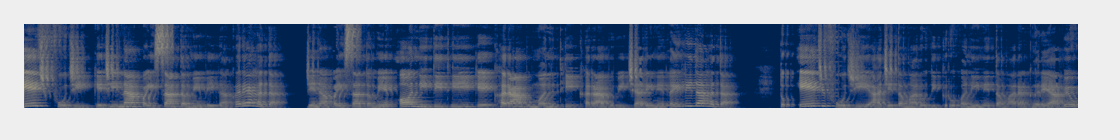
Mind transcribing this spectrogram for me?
એ જ ફોજી કે જેના પૈસા તમે ભેગા કર્યા હતા, જેના પૈસા તમે અનીતિથી કે ખરાબ મનથી ખરાબ વિચારીને લઈ લીધા હતા. તો એ જ ફોજી આજે તમારો દીકરો બનીને તમારા ઘરે આવ્યો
